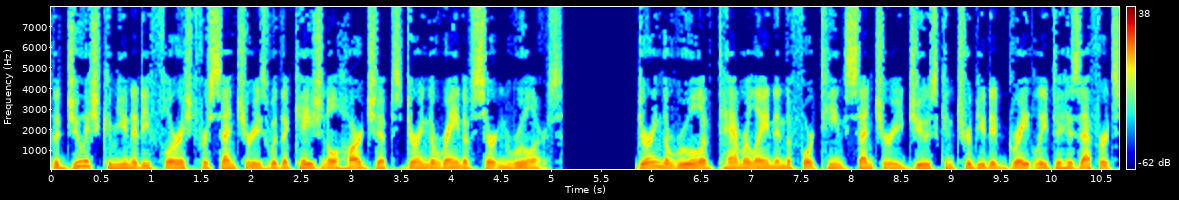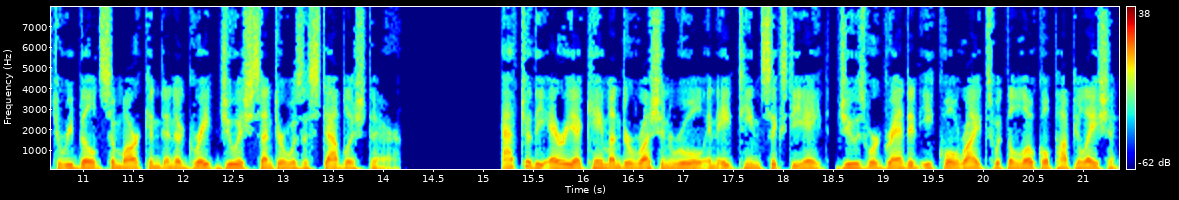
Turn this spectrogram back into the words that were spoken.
The Jewish community flourished for centuries with occasional hardships during the reign of certain rulers. During the rule of Tamerlane in the 14th century Jews contributed greatly to his efforts to rebuild Samarkand and a great Jewish center was established there. After the area came under Russian rule in 1868, Jews were granted equal rights with the local population.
